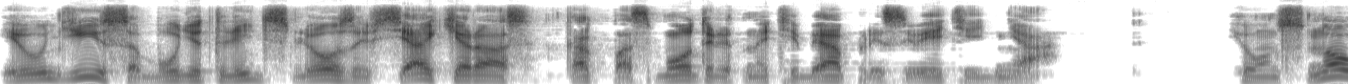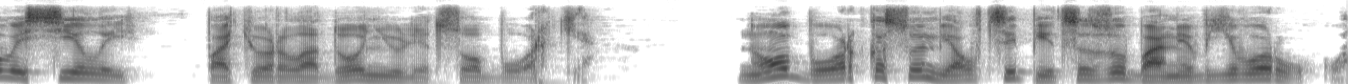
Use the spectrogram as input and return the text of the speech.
И Ундиса будет лить слезы всякий раз, как посмотрит на тебя при свете дня. И он с новой силой потер ладонью лицо Борки. Но Борка сумел вцепиться зубами в его руку.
